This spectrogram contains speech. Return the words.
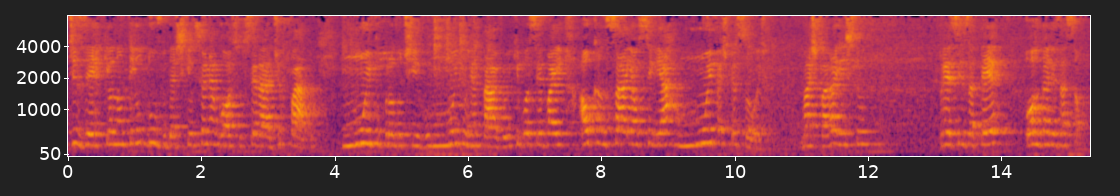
dizer que eu não tenho dúvidas que o seu negócio será de fato muito produtivo, muito rentável e que você vai alcançar e auxiliar muitas pessoas. Mas para isto precisa ter organização.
